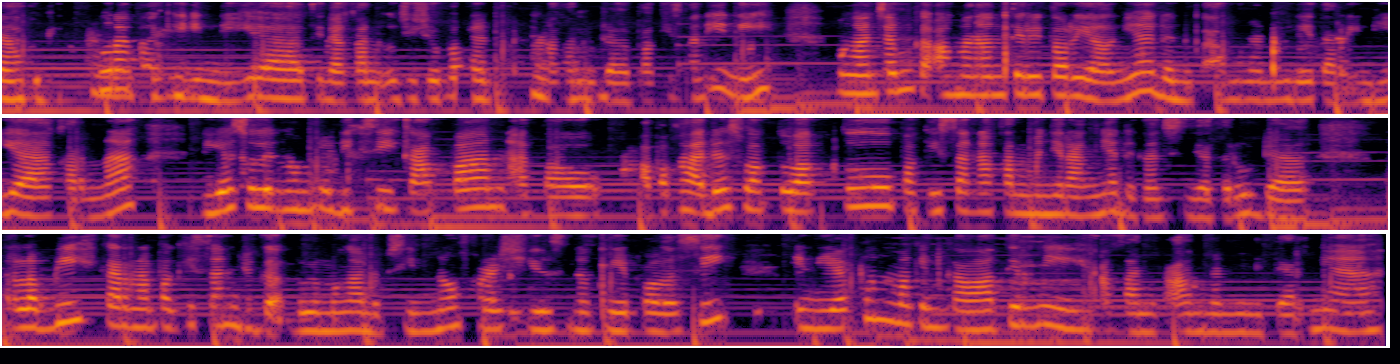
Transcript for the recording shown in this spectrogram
Nah, begitu pula bagi India, tindakan uji coba dan penembakan rudal Pakistan ini mengancam keamanan teritorialnya dan keamanan militer India karena dia sulit memprediksi kapan atau apakah ada sewaktu-waktu Pakistan akan menyerangnya dengan senjata rudal. Terlebih karena Pakistan juga belum mengadopsi no first use nuclear policy, India pun makin khawatir nih akan keamanan militernya.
